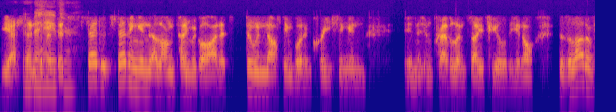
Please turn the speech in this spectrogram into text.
yeah sentiment behavior. Set, setting in a long time ago and it's doing nothing but increasing in in, in prevalence. I feel you know there's a lot of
